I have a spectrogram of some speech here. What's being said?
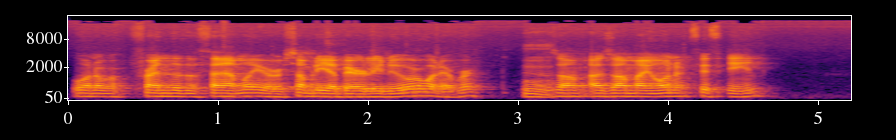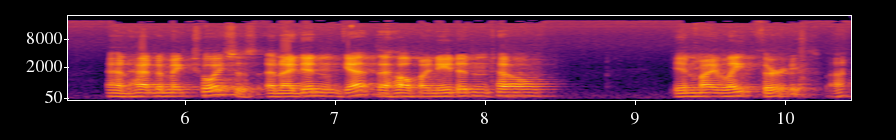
one of a friend of the family or somebody I barely knew or whatever. I, was on, I was on my own at 15 and had to make choices. And I didn't get the help I needed until in my late 30s. man.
